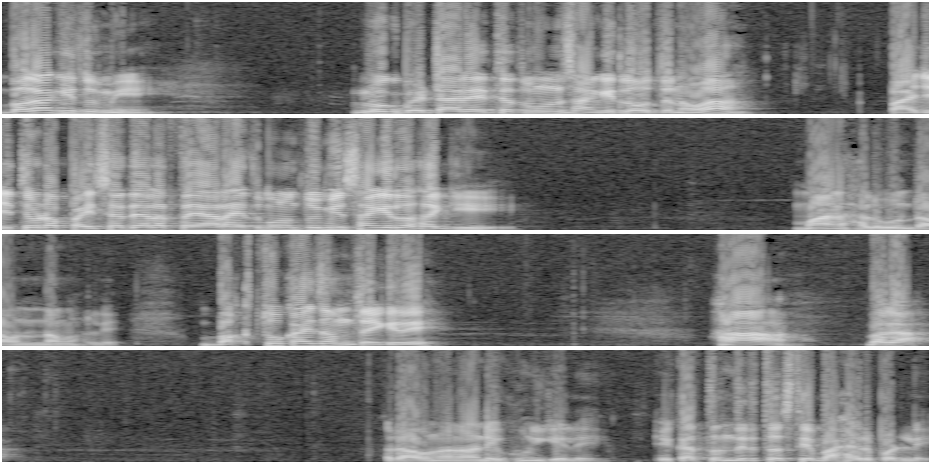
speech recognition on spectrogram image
बघा की तुम्ही. लोक भेटायला येतात म्हणून सांगितलं होतं ना वा पाहिजे तेवढा पैसा द्यायला तयार आहेत म्हणून तुम्ही सांगितलं असा की. मान हलवून रावणांना म्हणाले. बघतो काय जमतंय की रे. हा बघा. रावणांना निघून गेले. एका तंद्रीतच ते बाहेर पडले.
